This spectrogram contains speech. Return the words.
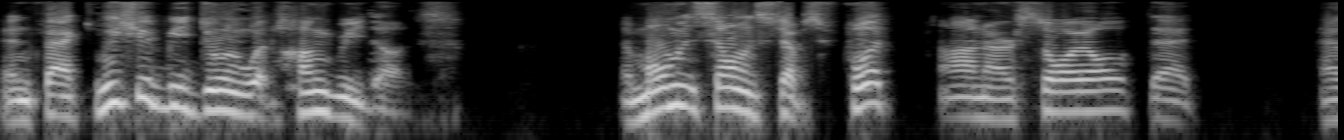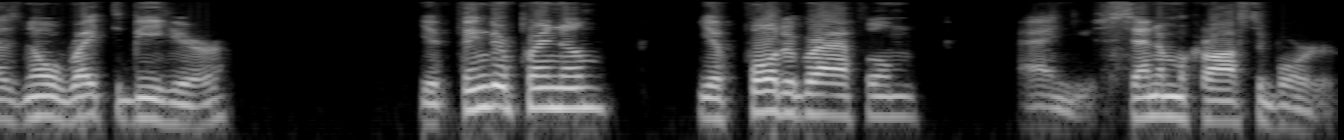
In fact, we should be doing what Hungary does. The moment someone steps foot on our soil that has no right to be here, you fingerprint them, you photograph them, and you send them across the border.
